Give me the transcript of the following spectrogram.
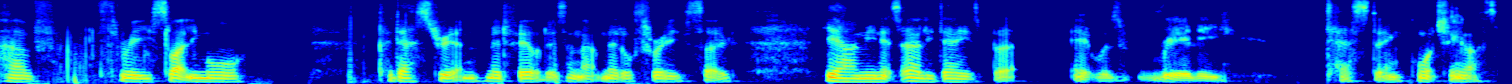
have three slightly more pedestrian midfielders in that middle three. So, yeah, I mean, it's early days, but it was really testing watching us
